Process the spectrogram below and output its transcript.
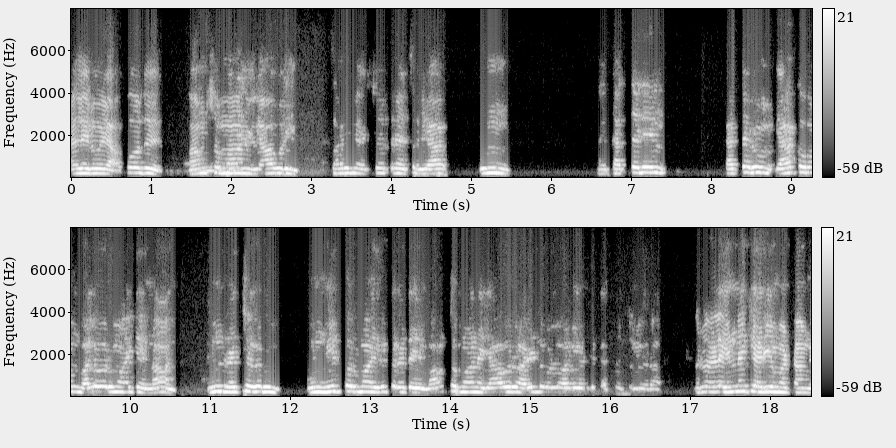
அல்லோய் அப்போது மாம்சமான யாவரும் பாருங்க சோத்திர சரியா உன் கத்தரின் கத்தரும் யாக்கவும் வல்லவருமாகிய நான் உன் ரட்சகரும் உன் மீட்பருமாய் இருக்கிறதை மாம்சமான யாவரும் அறிந்து கொள்வார்கள் என்று கத்தர் சொல்கிறார் ஒருவேளை இன்னைக்கு அறிய மாட்டாங்க?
